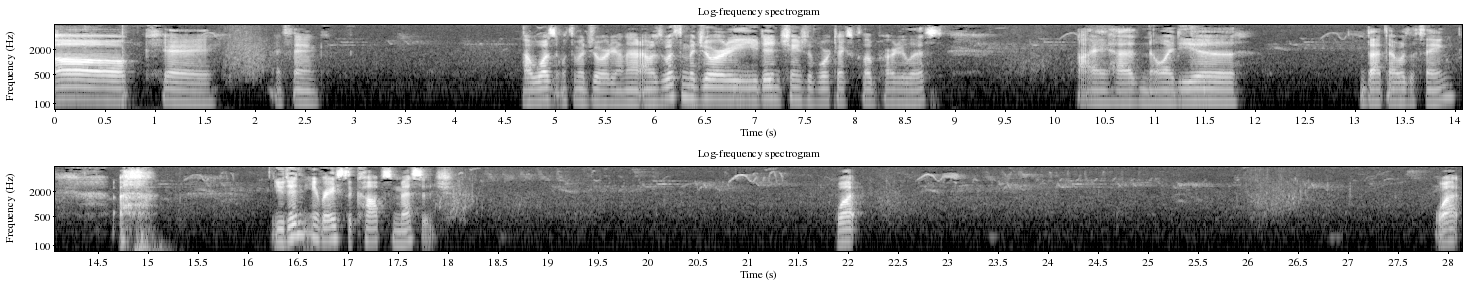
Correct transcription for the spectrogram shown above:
Okay, I think. I wasn't with the majority on that. I was with the majority. You didn't change the Vortex Club party list. I had no idea that that was a thing. you didn't erase the cop's message. What? What?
